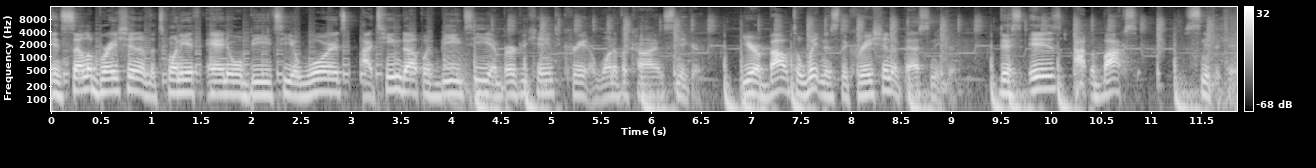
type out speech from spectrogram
In celebration of the 20th annual BET Awards, I teamed up with BET and Burger King to create a one-of-a-kind sneaker. You're about to witness the creation of that sneaker. This is Out the Box Sneaker King.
